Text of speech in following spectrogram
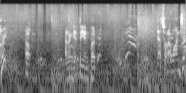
Hey. Oh, I didn't get the input. That's what I wanted.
